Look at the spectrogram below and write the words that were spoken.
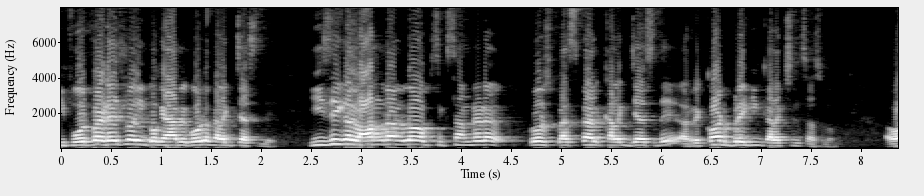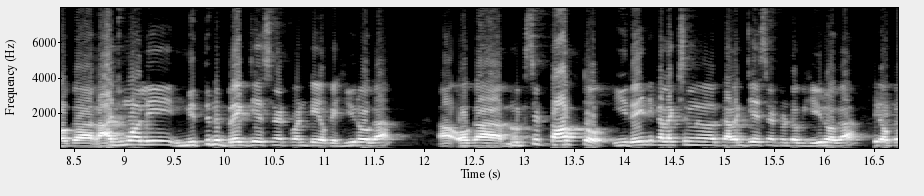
ఈ ఫోర్ ఫైవ్ డేస్లో ఇంకొక యాభై కోట్లు కలెక్ట్ చేస్తుంది. ఈజీగా లాంగ్ రన్లో ఒక six hundred crores plus collect చేస్తుంది. రికార్డ్ బ్రేకింగ్ కలెక్షన్స్ అసలు. ఒక రాజమౌళి మిత్ని బ్రేక్ చేసినటువంటి ఒక హీరోగా ఒక మిక్స్డ్ టాక్తో ఈ రేంజ్ కలెక్షన్ కలెక్ట్ చేసినటువంటి ఒక హీరోగా ఒక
